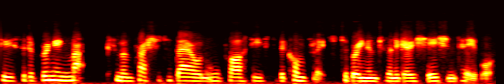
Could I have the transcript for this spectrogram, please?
to sort of bringing maximum pressure to bear on all parties to the conflict to bring them to the negotiation table.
